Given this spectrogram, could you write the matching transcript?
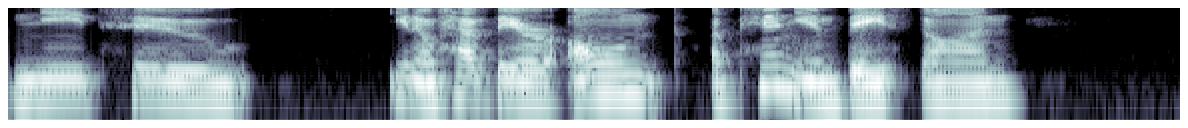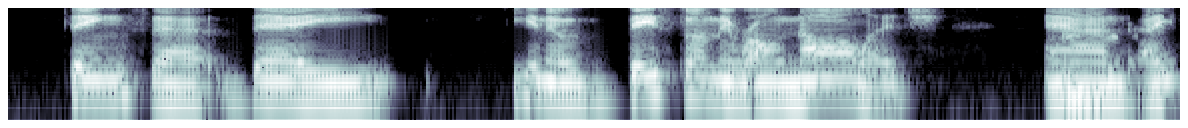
need to, you know, have their own opinion based on things that they, you know, based on their own knowledge and mm-hmm. I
